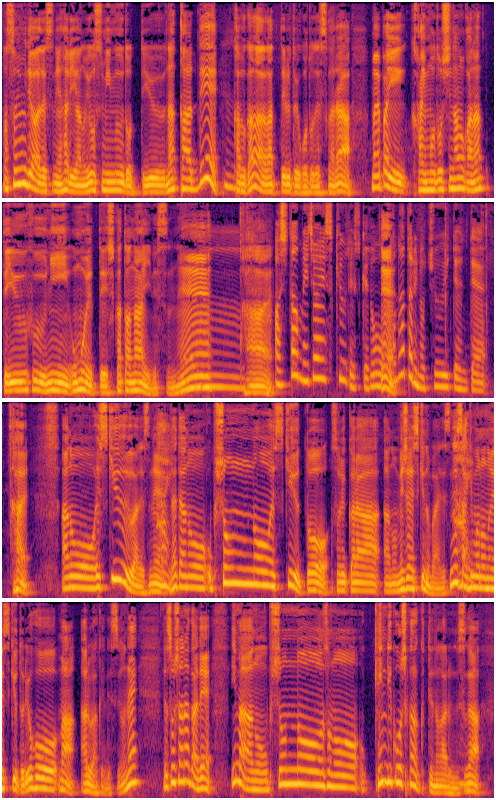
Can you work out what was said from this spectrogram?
まあ、そういう意味ではですね、やはりあの、様子見ムードっていう中で株価が上がってるということですから、うん、まあやっぱり買い戻しなのかなっていうふうに思えて仕方ないですね。はい。明日メジャー S q ですけど、このあたりの注意点ってはい。あの、SQ はですね、はい、大体あの、オプションの SQ と、それから、あの、メジャー SQ の場合ですね、はい、先物の SQ と両方、まあ、あるわけですよね。でそうした中で、今、あの、オプションの、その、権利行使価格っていうのがあるんですが、うん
